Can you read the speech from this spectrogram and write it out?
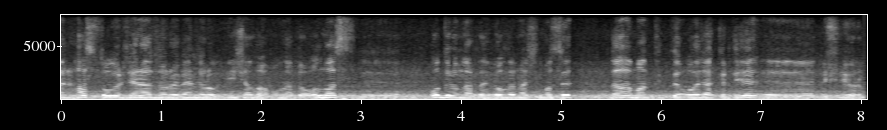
Yani hasta olur, cenaze olur, benzer olur. İnşallah onlar da olmaz. E, o durumlarda yolların açılması daha mantıklı olacaktır diye e, düşünüyorum.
